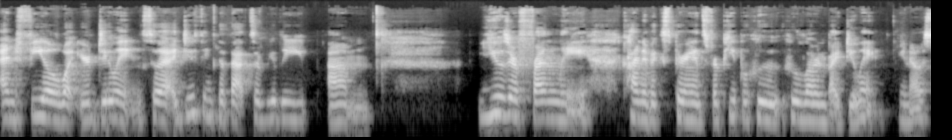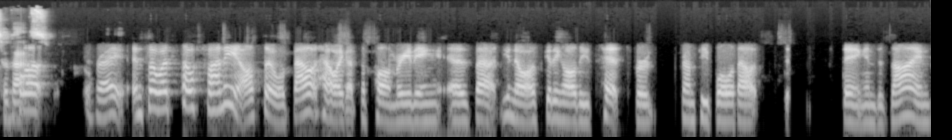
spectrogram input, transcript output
and feel what you're doing. So I do think that that's a really um, user friendly kind of experience for people who who learn by doing. You know, so that's. Well, right. And so what's so funny also about how I got to palm reading is that, you know, I was getting all these hits for from people about staying in design.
